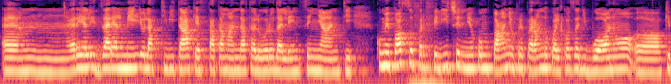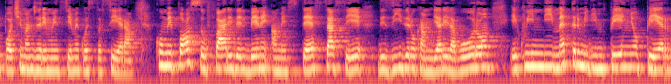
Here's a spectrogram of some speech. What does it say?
ehm, realizzare al meglio l'attività che è stata mandata loro dalle insegnanti come posso far felice il mio compagno preparando qualcosa di buono uh, che poi ci mangeremo insieme questa sera. Come posso fare del bene a me stessa se desidero cambiare lavoro e quindi mettermi di impegno per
